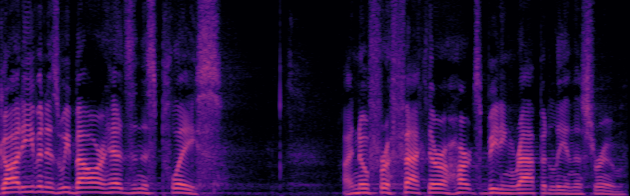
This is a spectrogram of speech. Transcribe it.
God, even as we bow our heads in this place, I know for a fact there are hearts beating rapidly in this room.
